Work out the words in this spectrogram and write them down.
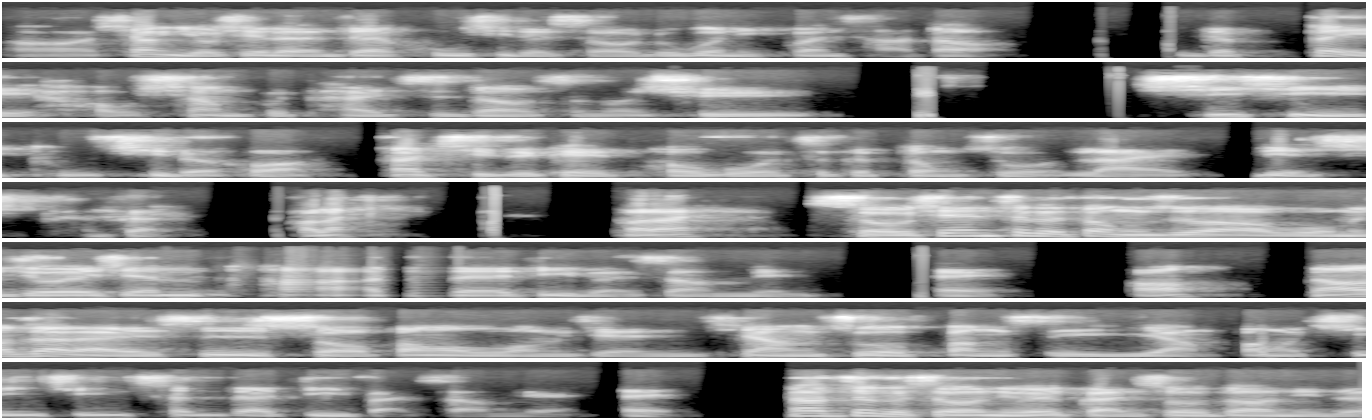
啊、呃，像有些人在呼吸的时候，如果你观察到你的背好像不太知道怎么去吸气吐气的话，那其实可以透过这个动作来练习看看。好来，好来，首先这个动作啊，我们就会先趴在地板上面，哎，好，然后再来是手帮我往前，像做棒式一样，帮我轻轻撑在地板上面，哎。那这个时候你会感受到你的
